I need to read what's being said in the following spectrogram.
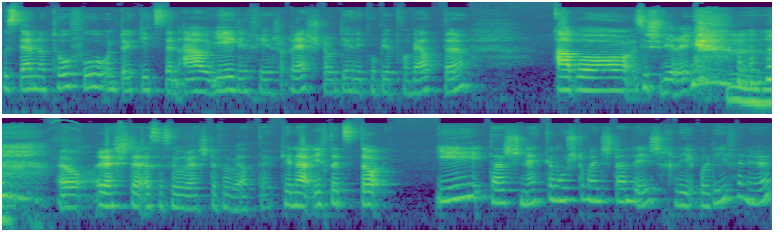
aus dem noch Tofu. Und dort gibt es dann auch jegliche Reste und die habe ich probiert zu verwerten. Aber es ist schwierig. Mm. ja, Reste, also so Reste verwerten. Genau, ich tue jetzt hier in das Schneckenmuster, das entstanden ist, ein bisschen Olivenöl.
